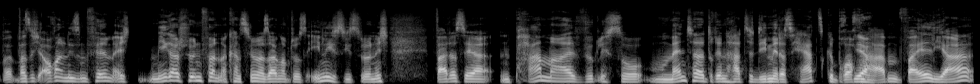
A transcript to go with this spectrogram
was ich auch an diesem Film echt mega schön fand, da kannst du mir mal sagen, ob du es ähnlich siehst oder nicht, war, dass er ein paar Mal wirklich so Momente drin hatte, die mir das Herz gebrochen ja. haben, weil ja,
